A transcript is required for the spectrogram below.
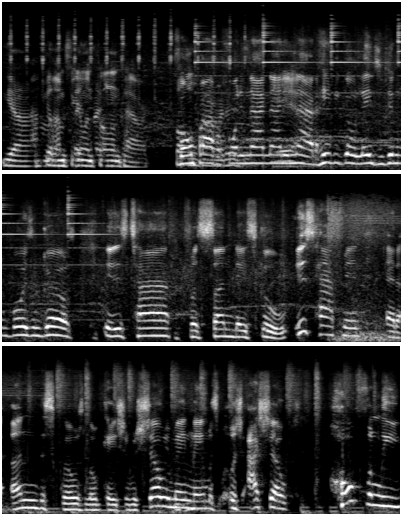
yeah. I'm, feeling I'm feeling way. phone power. Phone power power, for it forty is. nine ninety nine. Here we go, ladies and gentlemen, boys and girls. It is time for Sunday school. It's happening at an undisclosed location, which shall remain mm-hmm. nameless. Which I shall hopefully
